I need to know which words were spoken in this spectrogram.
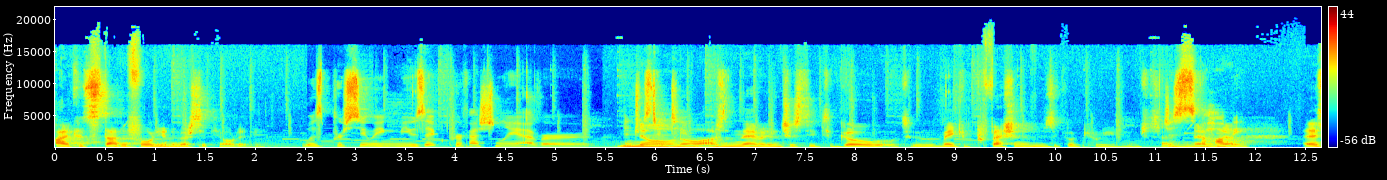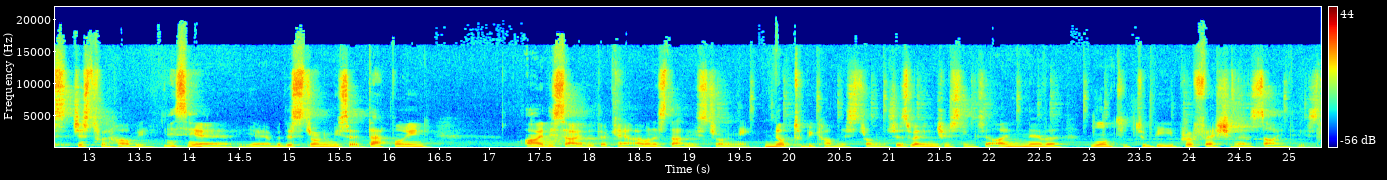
I could study for university already. Was pursuing music professionally ever interesting no, to you? No, I was never interested to go to make a professional musical career. Just, just never, a hobby. It's just for hobby. I see. Yeah, yeah. But astronomy, so at that point, I decided, okay, I want to study astronomy, not to become an astronomer. It's very interesting. So I never wanted to be a professional scientist.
